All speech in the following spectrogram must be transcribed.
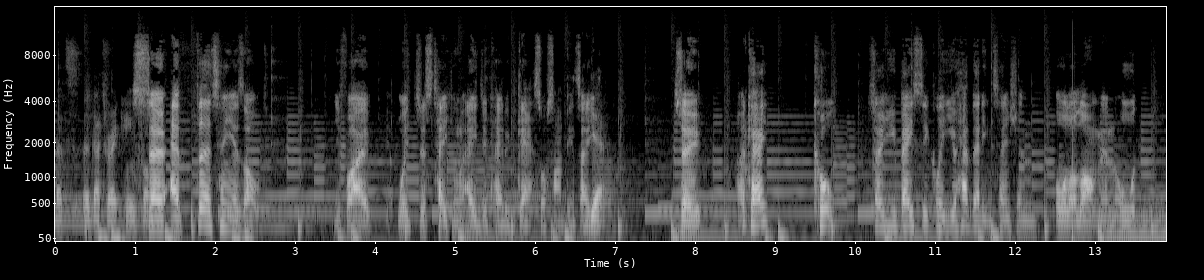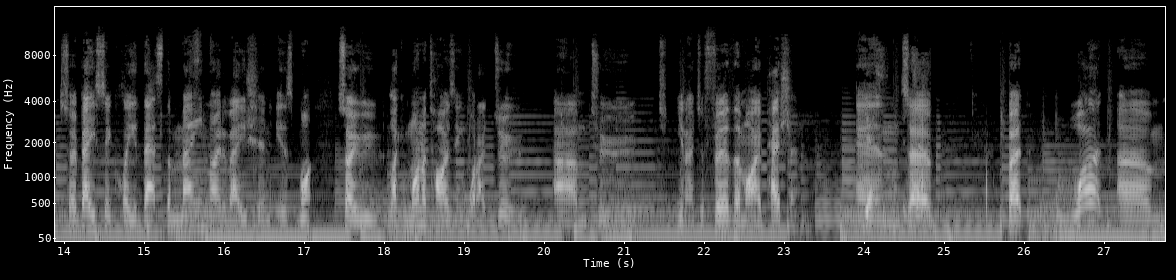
that's uh, that's where it came from. So at 13 years old, if I we're just taking an educated guess or something, so yeah, So, okay, cool. So you basically you have that intention all along, and all. So basically, that's the main motivation is mo- so like monetizing what I do um, to, to you know to further my passion. And Yes, uh, but what um,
